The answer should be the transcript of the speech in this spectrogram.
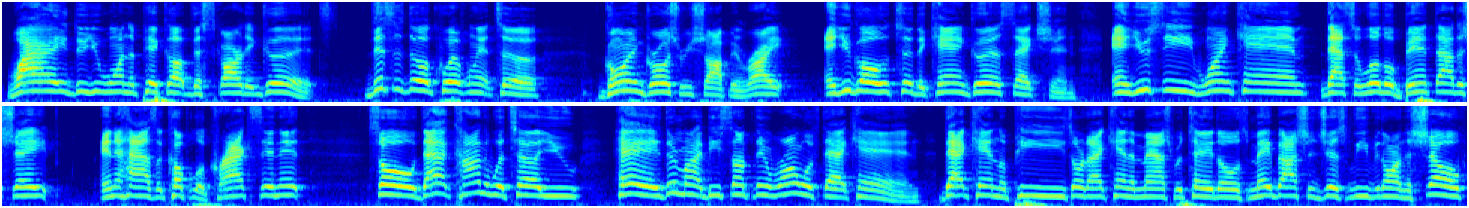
why do you want to pick up discarded goods? This is the equivalent to going grocery shopping, right? And you go to the canned goods section and you see one can that's a little bent out of shape and it has a couple of cracks in it. So that kind of would tell you, hey, there might be something wrong with that can. That can of peas or that can of mashed potatoes. Maybe I should just leave it on the shelf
